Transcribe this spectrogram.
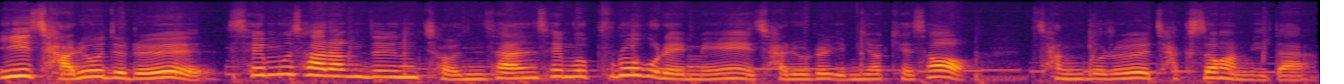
이 자료들을 세무사랑 등 전산 세무 프로그램에 자료를 입력해서 장부를 작성합니다.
